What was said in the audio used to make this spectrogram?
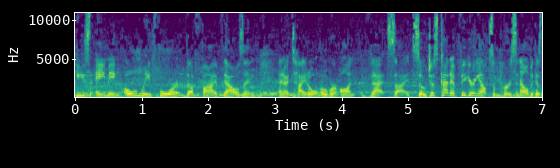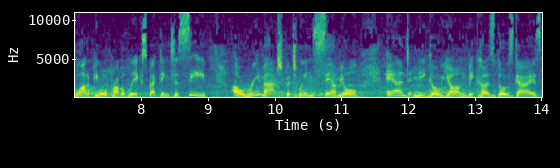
He's aiming only for the 5,000 and a title over on that side. So just kind of figuring out some personnel because a lot of people are probably expecting to see a rematch between Samuel and Nico Young because those guys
